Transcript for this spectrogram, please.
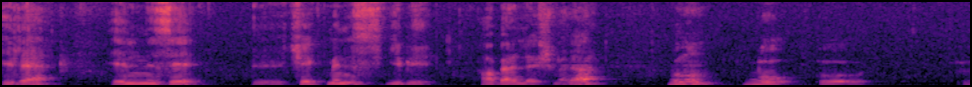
ile elinizi çekmeniz gibi haberleşmeler. Bunun bu e,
